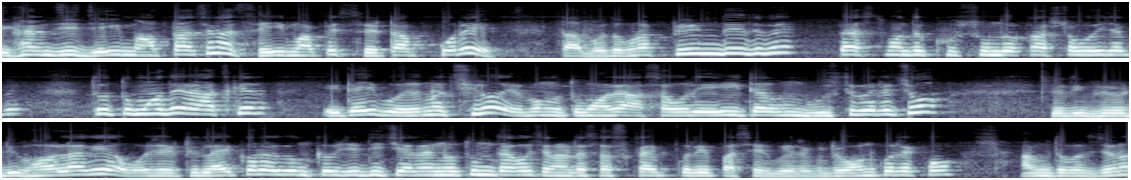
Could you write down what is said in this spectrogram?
এখানে যে যেই মাপটা আছে না, সেই মাপে সেট আপ করে তারপরে তোমরা প্রিন্ট দিয়ে দেবে, ব্যাস তোমাদের খুব সুন্দর কাজটা হয়ে যাবে। তো তোমাদের আজকের এটাই বোঝানো ছিল এবং তোমাদের আশা করি এইটা বুঝতে পেরেছ। যদি ভিডিওটি ভালো লাগে, অবশ্যই একটি লাইক করো এবং কেউ যদি চ্যানেল নতুন থাকো চ্যানেলটা সাবস্ক্রাইব করে পাশের বেল আইকনটি অন করে রেখো। আমি তোমাদের জন্য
